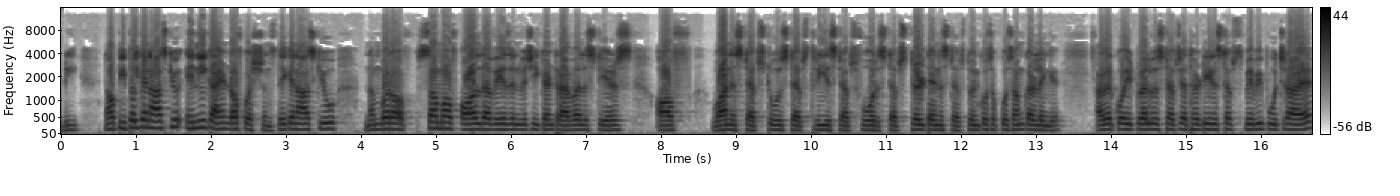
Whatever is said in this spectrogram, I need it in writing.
D. Now people can ask you any kind of questions. They can ask you number of sum of all the ways in which he can travel stairs of one steps, two steps, three steps, four steps, till ten steps. तो इनको सबको सम कर लेंगे अगर कोई 12 स्टेप्स या 13 स्टेप्स पे भी पूछ रहा है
